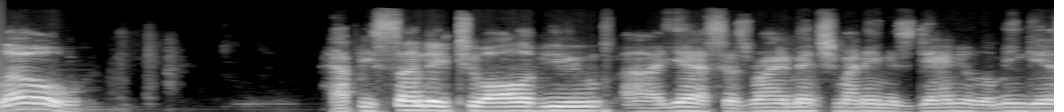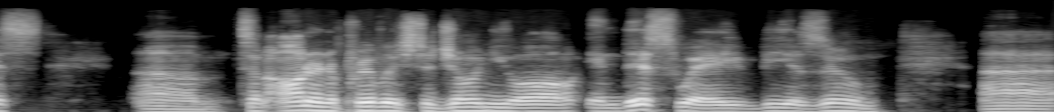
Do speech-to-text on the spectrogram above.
Hello. Happy Sunday to all of you. Uh, yes, as Ryan mentioned, my name is Daniel Dominguez. Um, it's an honor and a privilege to join you all in this way via Zoom. Uh,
